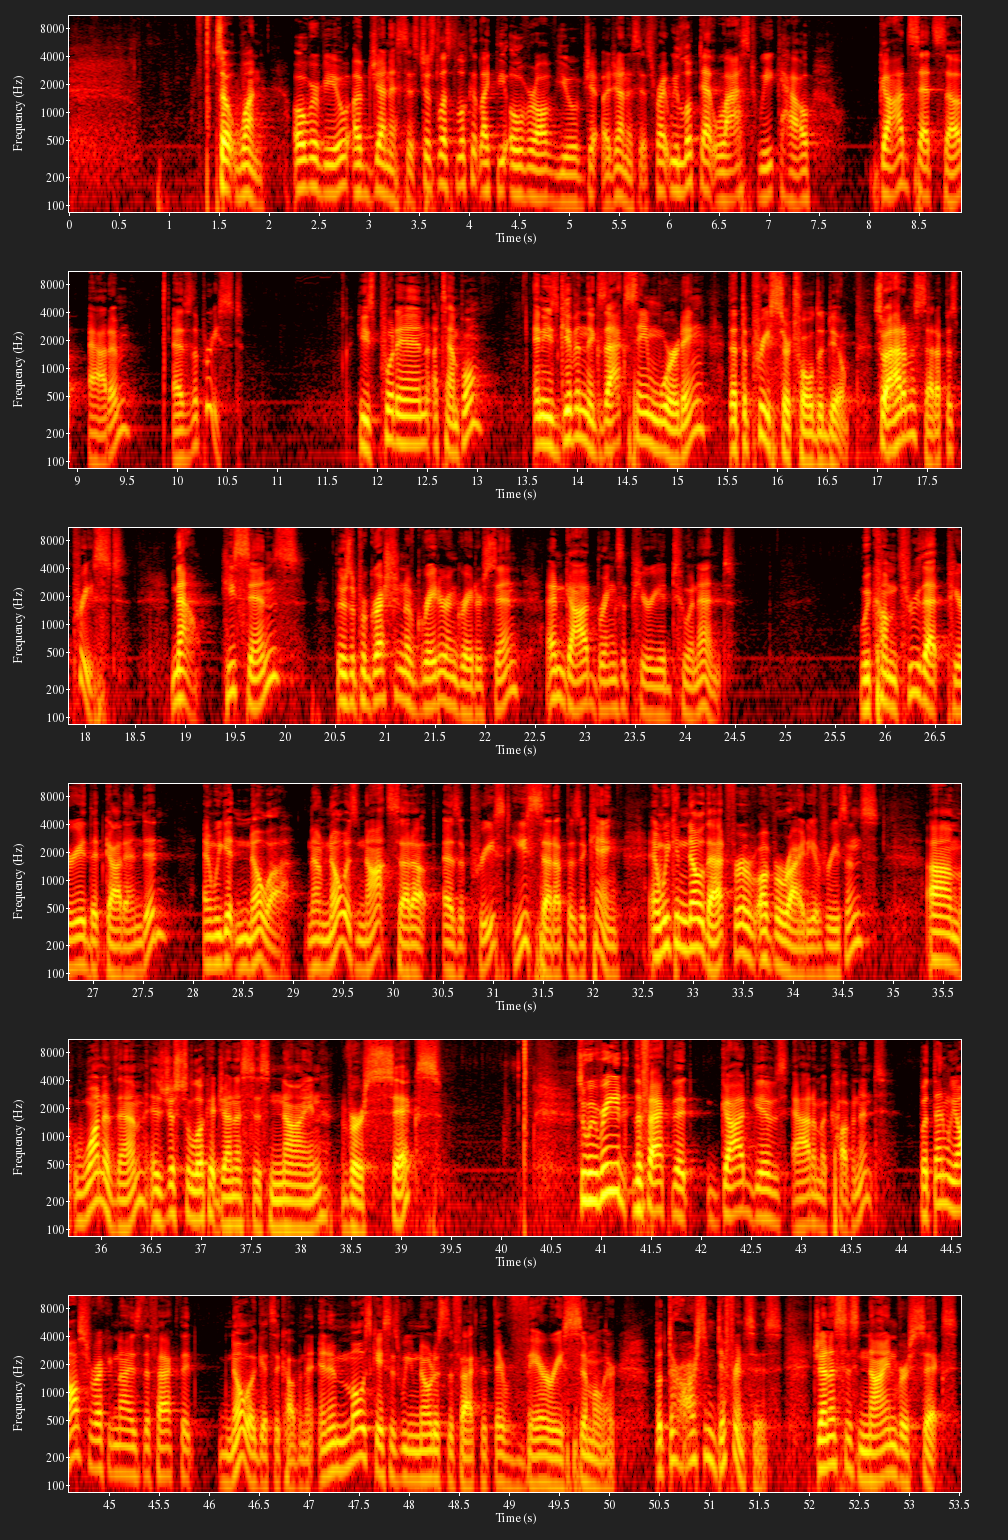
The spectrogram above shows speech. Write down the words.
So, one, overview of Genesis. Just let's look at like the overall view of uh, Genesis, right? We looked at last week how God sets up Adam as the priest. He's put in a temple, and he's given the exact same wording that the priests are told to do. So Adam is set up as priest. Now, he sins, there's a progression of greater and greater sin, and God brings a period to an end. We come through that period that God ended, and we get Noah. Now, Noah's not set up as a priest, he's set up as a king. And we can know that for a variety of reasons. Um, one of them is just to look at Genesis 9, verse 6. So we read the fact that God gives Adam a covenant, but then we also recognize the fact that Noah gets a covenant. And in most cases, we notice the fact that they're very similar. But there are some differences. Genesis 9, verse 6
